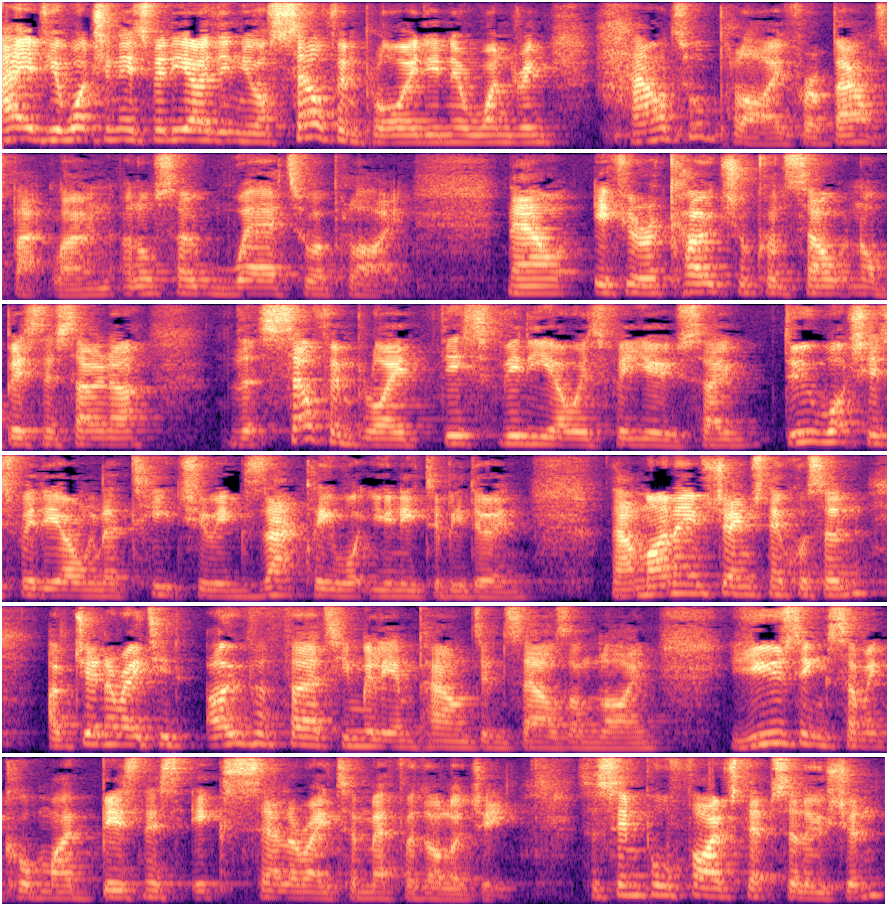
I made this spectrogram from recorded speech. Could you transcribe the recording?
Hey, if you're watching this video, then you're self-employed and you're wondering how to apply for a bounce back loan and also where to apply. Now, if you're a coach or consultant or business owner that's self-employed, this video is for you. So do watch this video. I'm going to teach you exactly what you need to be doing. Now, my name's James Nicholson. I've generated over 30 million pounds in sales online using something called my business accelerator methodology. It's a simple five-step solution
